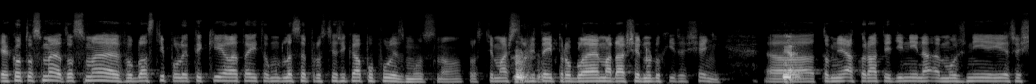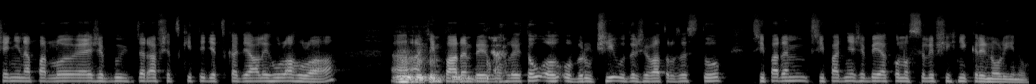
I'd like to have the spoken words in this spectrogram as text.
Jako to jsme, to jsme v oblasti politiky, ale tady tomuhle se prostě říká populismus. No. Prostě máš složitý problém a dáš jednoduchý řešení. Uh, to mě akorát jediný na, možný řešení napadlo je, že by teda všechny ty děcka dělali hula hula, a tím pádem by mohli tou obručí udržovat rozestup, případem, případně, že by jako nosili všichni krinolínu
